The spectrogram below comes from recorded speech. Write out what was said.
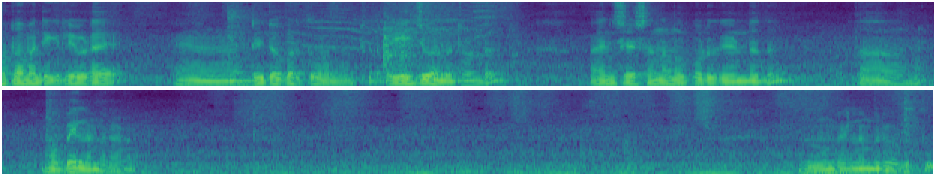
ഓട്ടോമാറ്റിക്കലി ഇവിടെ ഡേറ്റ് ഓഫ് ബർത്ത് വന്നിട്ട് ഏജ് വന്നിട്ടുണ്ട്. അതിനുശേഷം നമ്മൾ കൊടുക്കേണ്ടത് മൊബൈൽ നമ്പറാണ്. അത് മൊബൈൽ നമ്പർ കൊടുത്തു.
